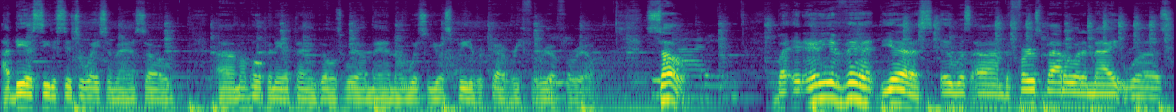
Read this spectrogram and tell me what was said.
I did see the situation, man. So um, I'm hoping everything goes well, man. I'm wishing you a speedy recovery, for real, for real. So. But in any event, yes, it was um, the first battle of the night was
